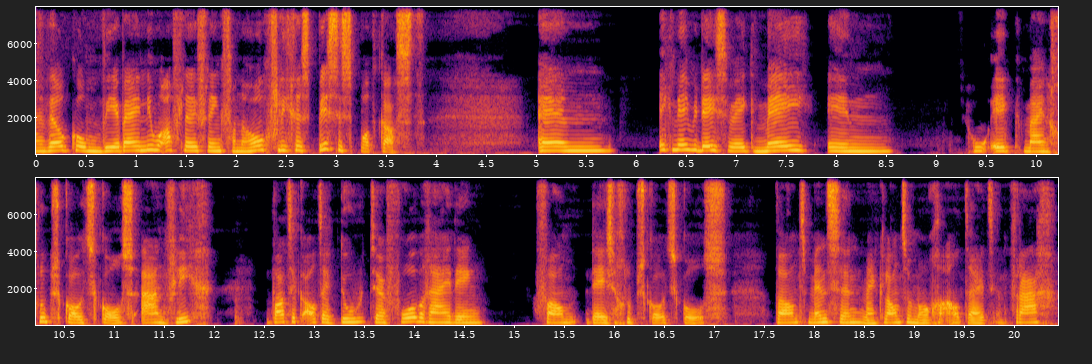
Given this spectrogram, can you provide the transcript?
en welkom weer bij een nieuwe aflevering van de Hoogvliegers Business Podcast. En ik neem je deze week mee in hoe ik mijn groepscoach calls aanvlieg. Wat ik altijd doe ter voorbereiding van deze groepscoach calls. Want mensen, mijn klanten, mogen altijd een vraag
